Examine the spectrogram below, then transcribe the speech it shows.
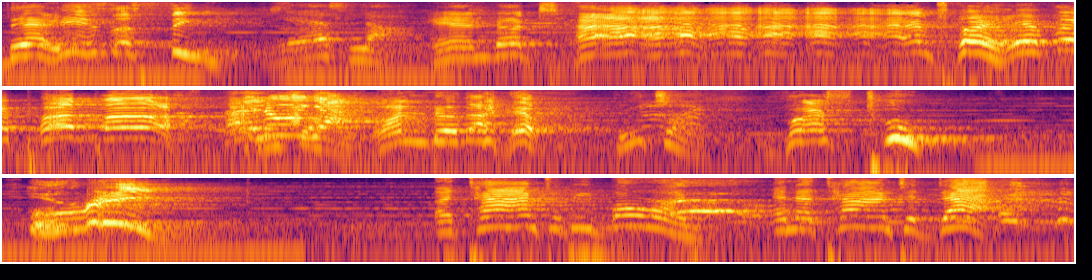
There is a season Yes, Lord. and a time to every purpose Hallelujah. under the heaven. Preach on. Verse 2, read. A time to be born and a time to die.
